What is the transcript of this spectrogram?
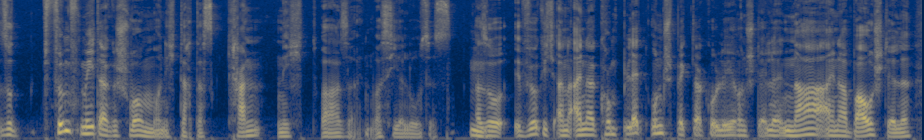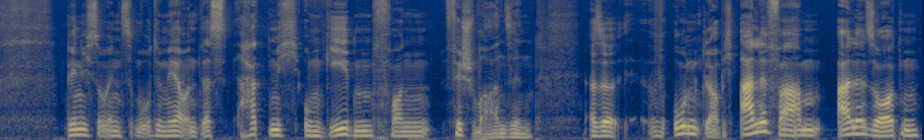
so fünf Meter geschwommen und ich dachte, das kann nicht wahr sein, was hier los ist. Mhm. Also wirklich an einer komplett unspektakulären Stelle, nahe einer Baustelle, bin ich so ins Rote Meer und das hat mich umgeben von Fischwahnsinn. Also unglaublich. Alle Farben, alle Sorten.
